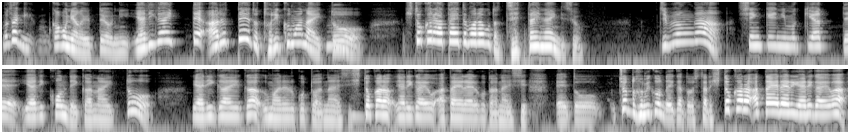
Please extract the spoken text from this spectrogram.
まあさっき過去にが言ったように、やりがいってある程度取り組まないと、人から与えてもらうことは絶対ないんですよ。自分が真剣に向き合ってやり込んでいかないと、やりがいが生まれることはないし、人からやりがいを与えられることはないし、えっ、と、ちょっと踏み込んだ言い方をしたら、人から与えられるやりがいは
